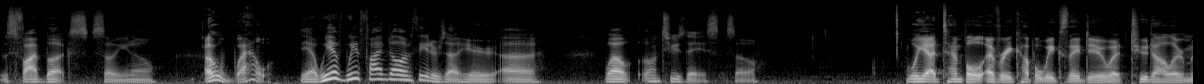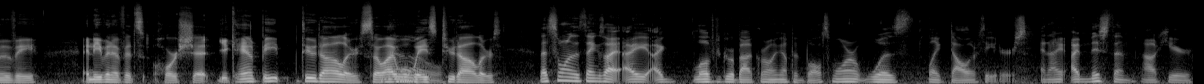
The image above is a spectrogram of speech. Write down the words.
it was five bucks. So you know, Oh wow! yeah, we have we have five dollar theaters out here. Uh, well, on Tuesdays. So Well, yeah, Temple every couple weeks they do a two dollar movie, and even if it's horseshit, you can't beat two dollars. So I will waste two dollars. that's one of the things I, I, I loved about growing up in Baltimore was like dollar theaters, and I, I miss them out here.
